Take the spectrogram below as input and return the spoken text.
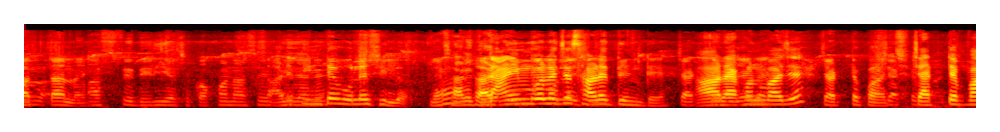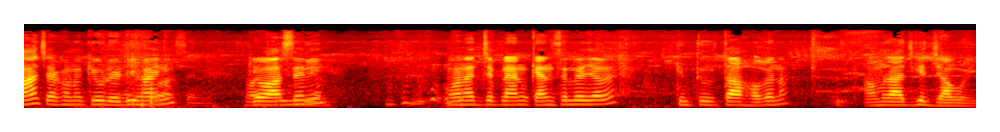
পাত্তা নাই। আসতে দেরি আছে কখন আসে সাড়ে তিনটে বলেছিল টাইম বলেছে সাড়ে তিনটে। আর এখন বাজে? চারটে পাঁচ। চারটে পাঁচ এখনও কেউ রেডি হয়নি। কেউ আসেনি। মনে হচ্ছে প্ল্যান ক্যান্সেল হয়ে যাবে কিন্তু তা হবে না। আমরা আজকে যাবই।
